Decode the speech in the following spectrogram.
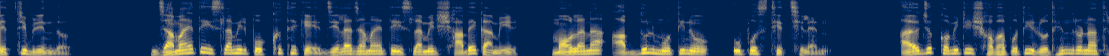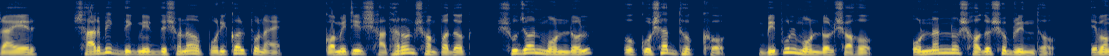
নেতৃবৃন্দ। জামায়াতে ইসলামীর পক্ষ থেকে জেলা জামায়াতে ইসলামীর সাবেক আমির মাওলানা আব্দুল মতিনও উপস্থিত ছিলেন। আয়োজক কমিটির সভাপতি রথীন্দ্রনাথ রায়ের সার্বিক দিকনির্দেশনা ও পরিকল্পনায় কমিটির সাধারণ সম্পাদক সুজন মণ্ডল ও কোষাধ্যক্ষ বিপুল মণ্ডল সহ অন্যান্য সদস্যবৃন্দ এবং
